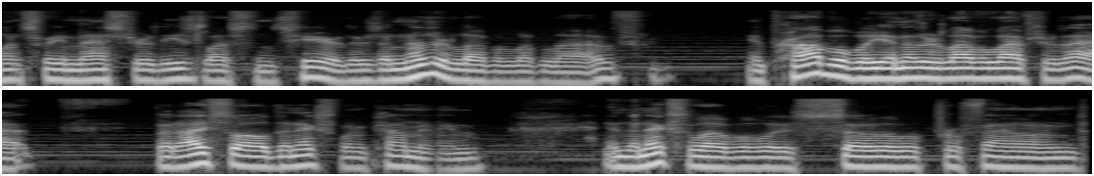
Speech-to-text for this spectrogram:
once we master these lessons here. There's another level of love, and probably another level after that. But I saw the next one coming and the next level is so profound.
